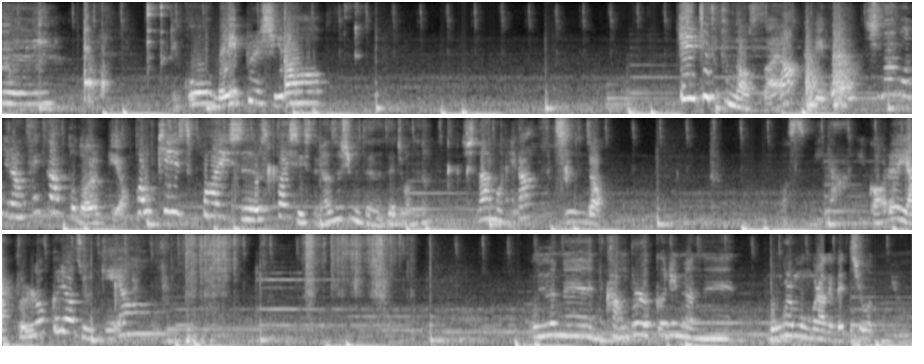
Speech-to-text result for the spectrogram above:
큰술 그리고 메이플 시럽 1티스푼 넣었어요. 그리고 시나몬이랑 생강도 넣을게요. 펌킨 스파이스 스파이스 있으면 쓰시면 되는데 저는 시나몬이랑 진저 넣습니다. 이거를 약불로 끓여줄게요. 우유는 강불로 끓이면은 몽글몽글하게 맺히거든요.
